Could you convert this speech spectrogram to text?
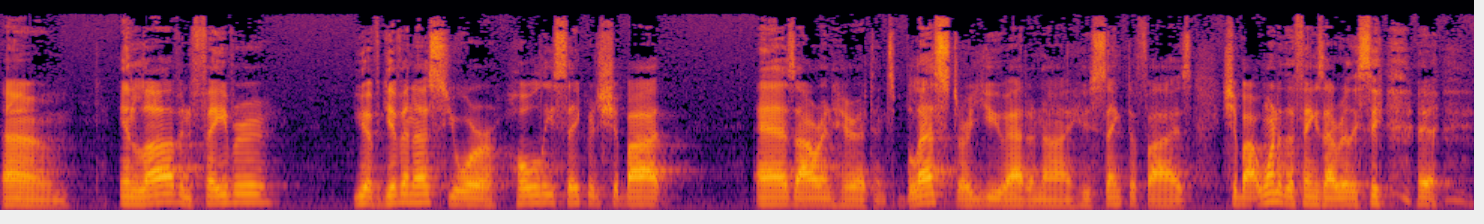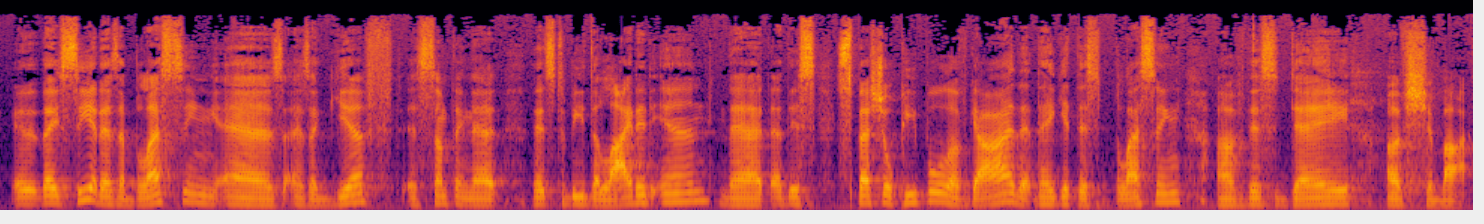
Um, in love and favor, you have given us your holy, sacred Shabbat as our inheritance. Blessed are you, Adonai, who sanctifies Shabbat. One of the things I really see, they see it as a blessing, as, as a gift, as something that, that's to be delighted in, that uh, this special people of God, that they get this blessing of this day of Shabbat.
